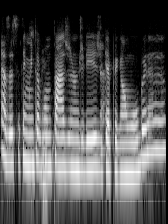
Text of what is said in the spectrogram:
É, às vezes você tem muita vontade, não dirige, é. quer pegar um Uber, é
